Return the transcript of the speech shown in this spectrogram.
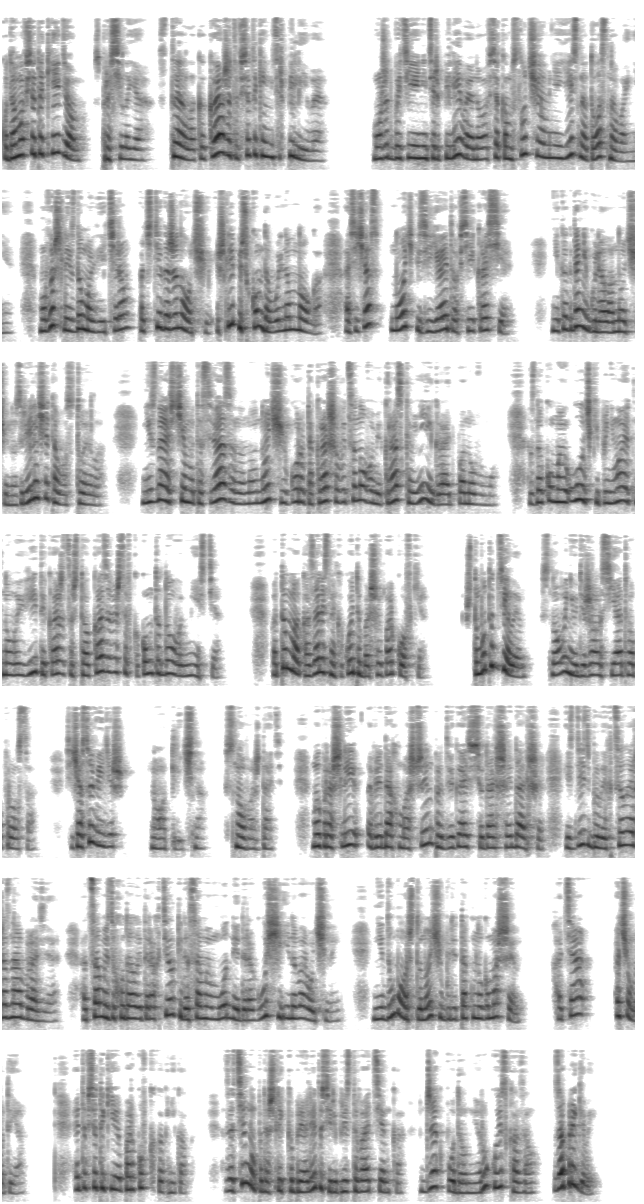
«Куда мы все-таки идем?» — спросила я. «Стелла, какая же ты все-таки нетерпеливая!» Может быть, я и нетерпеливая, но во всяком случае у меня есть на то основание. Мы вышли из дома вечером, почти даже ночью, и шли пешком довольно много, а сейчас ночь зияет во всей красе. Никогда не гуляла ночью, но зрелище того стоило. Не знаю, с чем это связано, но ночью город окрашивается новыми красками и играет по-новому. Знакомые улочки принимают новый вид, и кажется, что оказываешься в каком-то новом месте. Потом мы оказались на какой-то большой парковке. «Что мы тут делаем?» Снова не удержалась я от вопроса. «Сейчас увидишь». «Ну, отлично. Снова ждать». Мы прошли в рядах машин, продвигаясь все дальше и дальше, и здесь было их целое разнообразие. От самой захудалой тарахтелки до самой модной, дорогущей и навороченной. Не думала, что ночью будет так много машин. Хотя, о чем это я? Это все-таки парковка как-никак. Затем мы подошли к кабриолету серебристого оттенка. Джек подал мне руку и сказал Запрыгивай.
